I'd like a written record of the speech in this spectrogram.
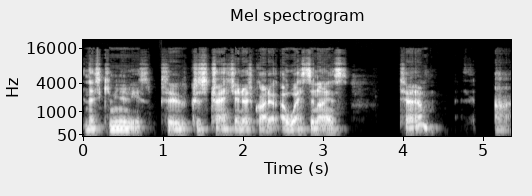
in those communities. So, because transgender is quite a, a westernized term, uh,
